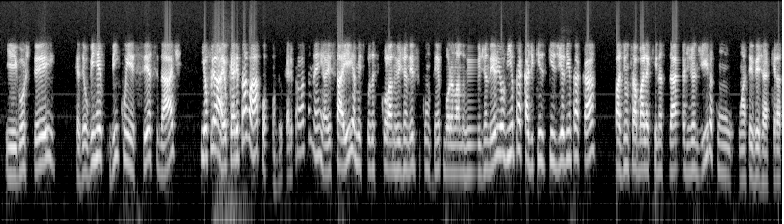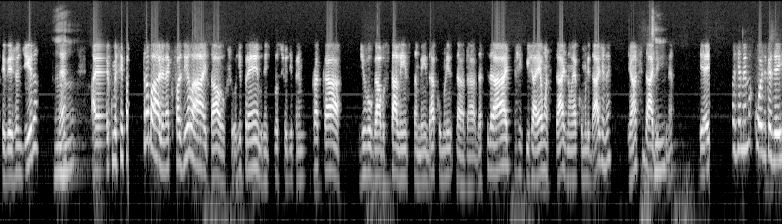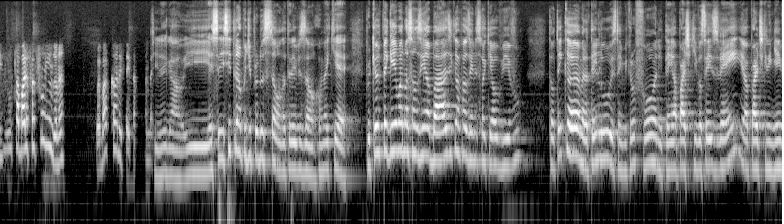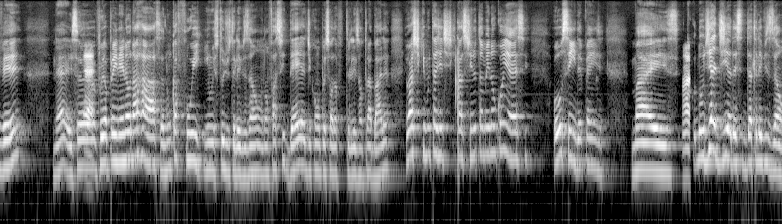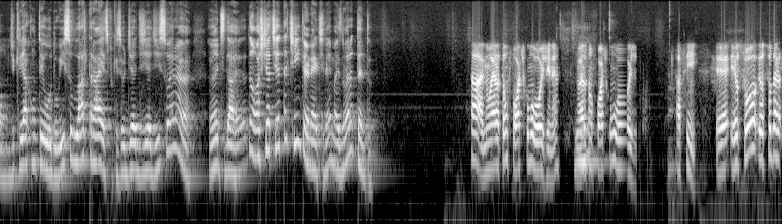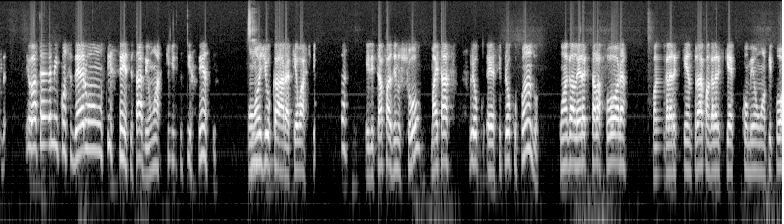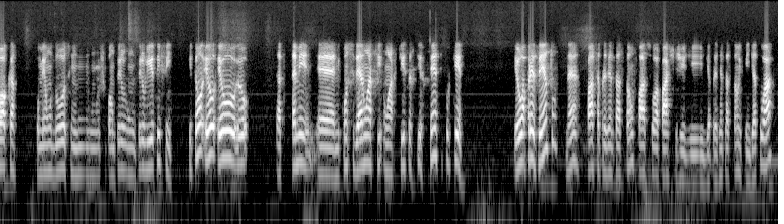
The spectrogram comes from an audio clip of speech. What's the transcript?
E gostei. Quer dizer, eu vim, vim conhecer a cidade e eu falei, ah, eu quero ir para lá, pô, eu quero ir para lá também. Aí saí, a minha esposa ficou lá no Rio de Janeiro, ficou um tempo morando lá no Rio de Janeiro e eu vinha para cá, de 15 15 dias vinha para cá, fazia um trabalho aqui na cidade de Jandira, com uma TV já, que era a TV Jandira, uhum. né? Aí eu comecei a fazer trabalho, né, que fazia lá e tal, show de prêmios, a gente trouxe show de prêmios para cá, divulgava os talentos também da comunidade da, da, cidade, que já é uma cidade, não é a comunidade, né? Já é uma cidade Sim. aqui, né? E aí fazia a mesma coisa, quer dizer, o trabalho foi fluindo, né? Foi bacana isso aí também. Que legal. E esse, esse trampo de produção na televisão, como é que é? Porque eu peguei uma noçãozinha básica fazendo isso aqui ao vivo. Então tem câmera, tem luz, tem microfone, tem a parte que vocês veem e a parte que ninguém vê. Né? Isso é. eu fui aprendendo na raça. Eu nunca fui em um estúdio de televisão, não faço ideia de como o pessoal da televisão trabalha. Eu acho que muita gente que está assistindo também não conhece. Ou sim, depende. Mas ah. no dia a dia desse, da televisão, de criar conteúdo, isso lá atrás, porque seu dia a dia disso era antes da. Não, acho que já tinha, até tinha internet, né? Mas não era tanto. Ah, não era tão forte como hoje, né? Não era tão uhum. forte como hoje. Assim, é, eu sou, eu sou da, eu até me considero um circense, sabe? Um artista circense, Sim. onde o cara que é o artista, ele tá fazendo show, mas tá é, se preocupando com a galera que está lá fora, com a galera que quer entrar, com a galera que quer comer uma pipoca, comer um doce, um, um chupar um, um pirulito, enfim. Então eu, eu, eu até me, é, me considero um, um artista circense porque eu apresento, né, faço a apresentação, faço a parte de, de, de apresentação, enfim, de atuar.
